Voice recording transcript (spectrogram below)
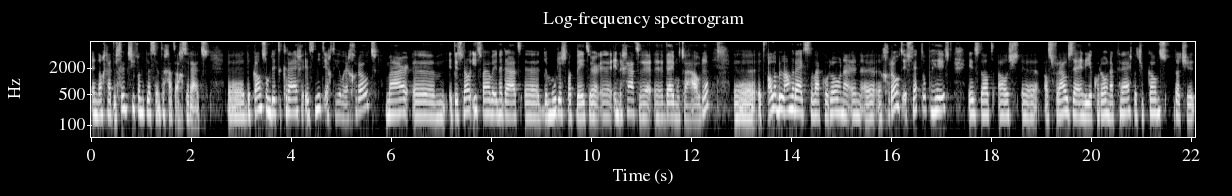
en dan gaat de functie van de placenta gaat achteruit. De kans om dit te krijgen is niet echt heel erg groot. Maar uh, het is wel iets waar we inderdaad de moeders wat beter in de gaten bij moeten houden. Het allerbelangrijkste waar corona een, een, groot effect op heeft, is dat als, als vrouw zijnde je corona krijgt, dat je kans dat je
